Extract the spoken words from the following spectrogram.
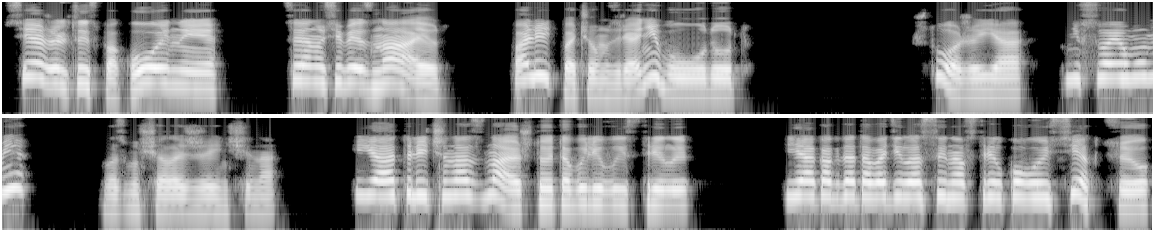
Все жильцы спокойные, цену себе знают, палить почем зря не будут. «Что же я, не в своем уме?» — возмущалась женщина. «Я отлично знаю, что это были выстрелы. Я когда-то водила сына в стрелковую секцию,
